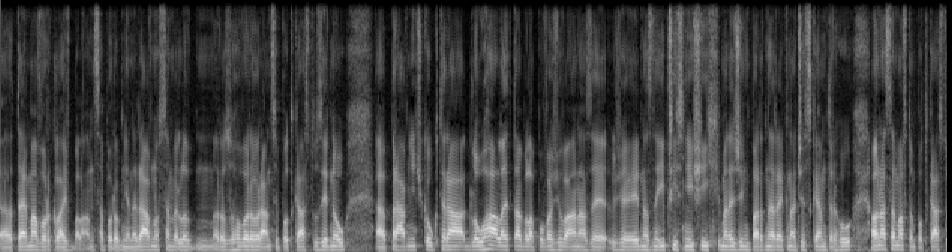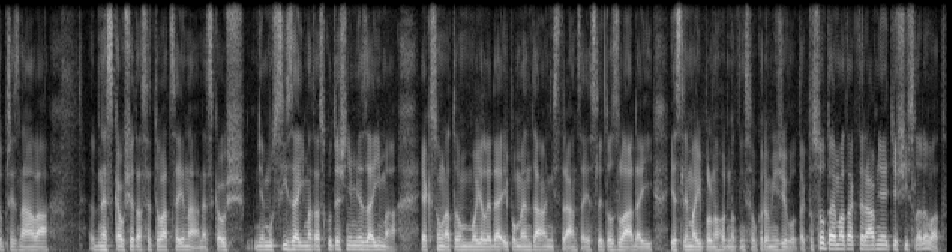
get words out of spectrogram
eh, téma work-life balance a podobně. Nedávno jsem vedl mm, rozhovor v rámci podcastu s jednou právničkou, která dlouhá léta byla považována, za, že je jedna z nejpřísnějších managing partnerek na českém trhu a ona sama v tom podcastu přiznává, dneska už je ta situace jiná. Dneska už mě musí zajímat a skutečně mě zajímá, jak jsou na tom moji lidé i po mentální stránce, jestli to zvládají, jestli mají plnohodnotný soukromý život. Tak to jsou témata, která mě těší sledovat.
